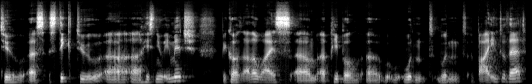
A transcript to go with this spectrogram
to uh, stick to his new image because otherwise um, people wouldn't wouldn't buy into that.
